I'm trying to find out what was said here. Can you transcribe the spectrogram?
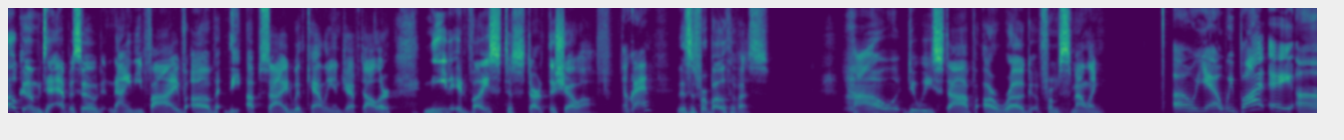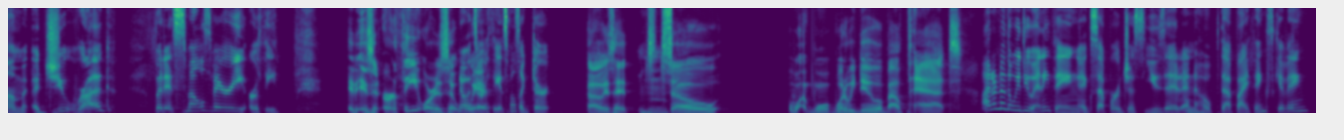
Welcome to episode 95 of The Upside with Callie and Jeff Dollar. Need advice to start the show off? Okay. This is for both of us. How do we stop our rug from smelling? Oh yeah, we bought a um a jute rug, but it smells very earthy. It, is it earthy or is it No, it's wet? earthy. It smells like dirt. Oh, is it? Mhm. So, wh- wh- what do we do about that? I don't know that we do anything except for just use it and hope that by Thanksgiving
